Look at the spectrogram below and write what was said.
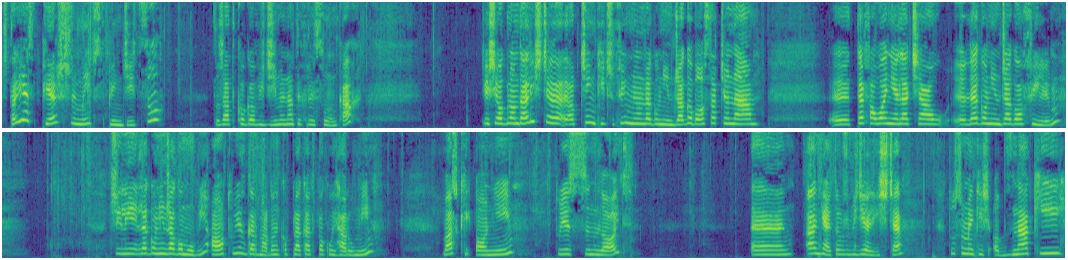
Czy to jest pierwszy miecz z Pinjitsu? To rzadko go widzimy na tych rysunkach. Jeśli oglądaliście odcinki czy film Lego Ninjago, bo ostatnio na y, TVN leciał y, Lego Ninjago film, czyli Lego Ninjago Movie. O, tu jest Garmadon jako plakat pokój Harumi. Maski Oni. Tu jest syn Lloyd. E, a nie, to już widzieliście. Tu są jakieś odznaki.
